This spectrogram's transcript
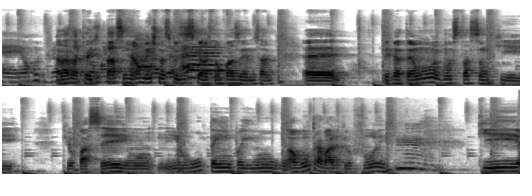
é, orgânica. Elas acreditassem realmente nas coisas que elas É. estão fazendo, sabe? É, teve até uma, uma situação que, que eu passei um- em algum tempo, em um, algum trabalho que eu fui, Hum, que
